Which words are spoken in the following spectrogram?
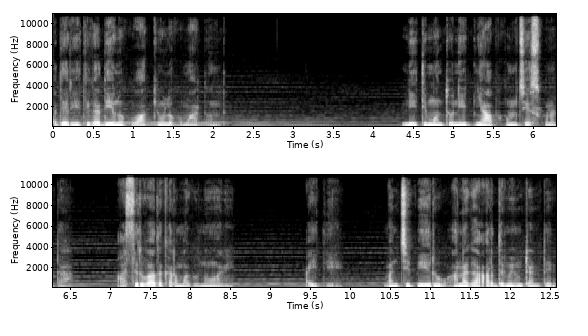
అదే రీతిగా దేవుని ఒక వాక్యంలో ఒక మాట ఉంది. నీతిమంతుని జ్ఞాపకం చేసుకున్నట ఆశీర్వాదకరమగును అని. అయితే మంచి పేరు అనగా అర్థం ఏమిటంటే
